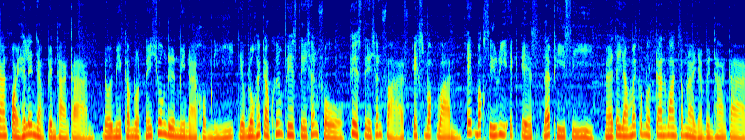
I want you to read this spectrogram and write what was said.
การปล่อยให้เล่นอย่างเป็นทางการ โดยมีกำหนดในช่วงเดือนมีนาคมนี้เตรียมลงให้กับเครื่อง PlayStation 4 PlayStation 5 Xbox One Xbox Series XS และ PC แม้จะยังไม่กำหนดการวางจำหน่ายอย่างเป็นทางการ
